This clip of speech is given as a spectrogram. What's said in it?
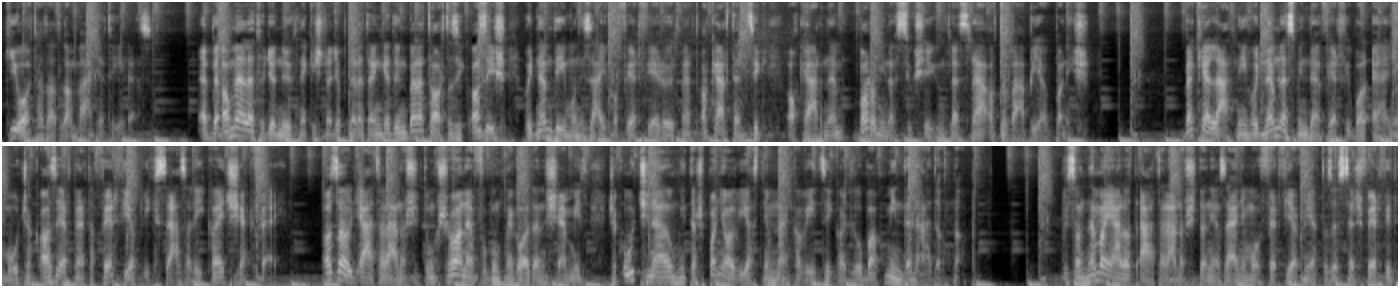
kiolthatatlan vágyat érez. Ebbe amellett, hogy a nőknek is nagyobb teret engedünk, bele tartozik az is, hogy nem démonizáljuk a férfi erőt, mert akár tetszik, akár nem, baromi nagy szükségünk lesz rá a továbbiakban is. Be kell látni, hogy nem lesz minden férfiból elnyomó, csak azért, mert a férfiak x százaléka egy seggfej. Azzal, hogy általánosítunk, soha nem fogunk megoldani semmit, csak úgy csinálunk, mint a spanyol viaszt nyomnánk a WC kagylóba minden áldott nap. Viszont nem ajánlott általánosítani az elnyomó férfiak miatt az összes férfit,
